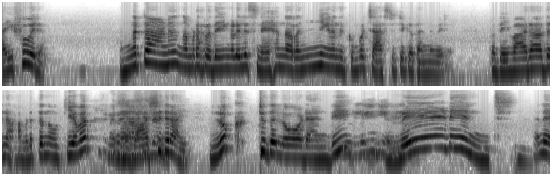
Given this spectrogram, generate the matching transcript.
ലൈഫ് വരിക. എന്നിട്ടാണ് നമ്മുടെ ഹൃദയങ്ങളിൽ സ്നേഹം നിറഞ്ഞിങ്ങനെ നിൽക്കുമ്പോൾ ചാസ്റ്റിറ്റി ഒക്കെ തന്നെ വരിക. അപ്പോൾ ദൈവാരാധന അവിടുത്തെ നോക്കിയവർ പ്രകാശിതരായി. Look to the Lord and be radiant അല്ലേ?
